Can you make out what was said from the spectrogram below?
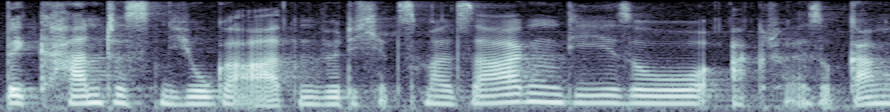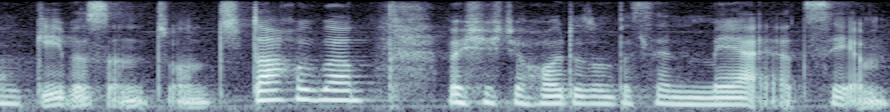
bekanntesten Yoga-Arten, würde ich jetzt mal sagen, die so aktuell so gang und gäbe sind. Und darüber möchte ich dir heute so ein bisschen mehr erzählen.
